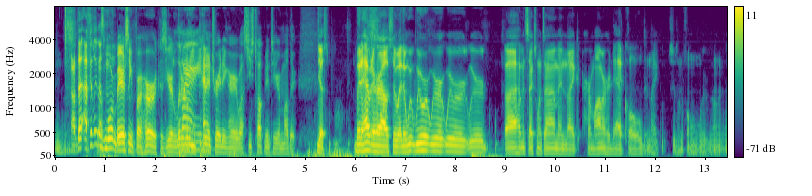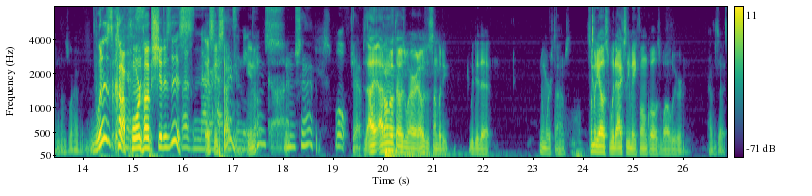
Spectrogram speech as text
You know. That- I feel like that's more embarrassing for her because you're literally Word. penetrating her while she's talking to your mother. Yes, but it happened at her house too. And then we, we were we were we were we were uh, having sex one time, and like her mom or her dad called, and like she was on the phone. We were going, it was whatever. What is kind of Yes. Pornhub shit is this? it's exciting, to me. you know. thank It's, God. you know, shit happens. Well, Shit happens. I, I don't know if that was with her. That was with somebody. We did that numerous times. Somebody else would actually make phone calls while we were having sex.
